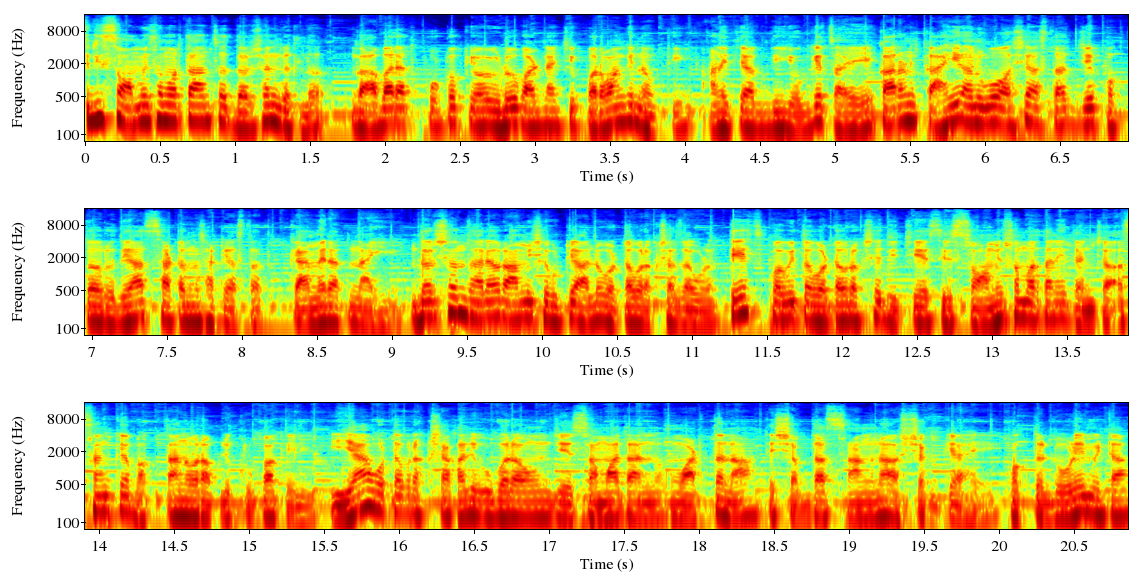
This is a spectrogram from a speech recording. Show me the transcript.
श्री स्वामी समर्थांचं दर्शन घेतलं. गाभाऱ्यात फोटो किंवा व्हिडिओ काढण्याची परवानगी नव्हती आणि ते अगदी योग्यच आहे कारण काही अनुभव असे असतात जे फक्त हृदयात साठवण्यासाठी असतात कॅमेऱ्यात नाही. दर्शन झाल्यावर आम्ही शेवटी आलो वटवृक्षाजवळ. तेच पवित्र वटवृक्ष जिचे श्री स्वामी समर्थांनी त्यांच्या असंख्य भक्तांवर आपली कृपा केली. या वटवृक्षाखाली उभं राहून जे समाधान वाटतं ना ते शब्दात सांगणं अशक्य आहे. फक्त डोळे मिटा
